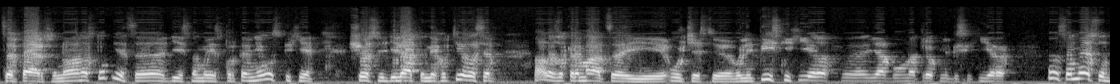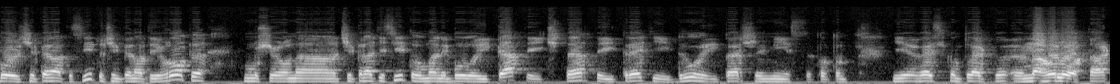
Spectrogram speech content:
Це перше. Ну а наступні це дійсно мої спортивні успіхи. Щось відділяти не хотілося б, але, зокрема, це і участь в Олімпійських іграх. Я був на трьох Олімпійських іграх. Ну, само собою, чемпіонати світу, чемпіонати Європи. Тому що на чемпіонаті світу у мене було і п'яте, і четверте, і третє, і друге, і перше місце. Тобто є весь комплект е, нагород, так?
